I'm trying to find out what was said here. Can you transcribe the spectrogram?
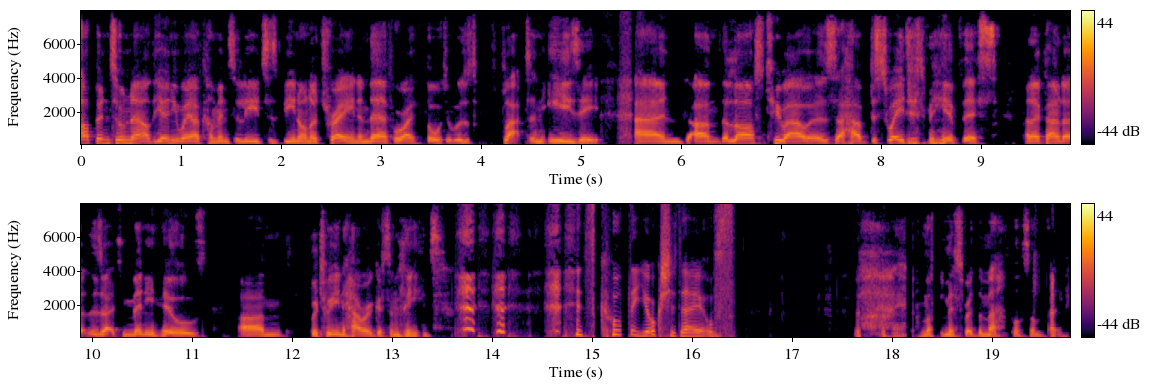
up until now, the only way I've come into Leeds has been on a train, and therefore I thought it was flat and easy. And um, the last two hours have dissuaded me of this, and I found out there's actually many hills um, between Harrogate and Leeds. it's called the Yorkshire Dales. I must have misread the map or something.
